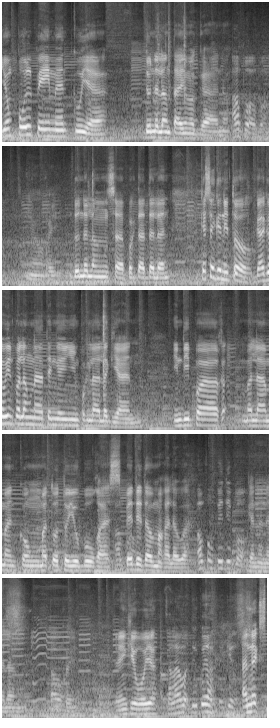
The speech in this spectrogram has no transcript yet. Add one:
Yung full payment, Kuya, doon na lang tayo mag ano. Opo, opo. Okay. Doon na lang sa pagdadalan. Kasi ganito, gagawin pa lang natin ngayon yung paglalagyan. Hindi pa malaman kung matutuyo bukas. Pwede daw makalawa. Opo, pwede po. Ganun na lang. Okay. Thank you, kuya. Salamat din kuya. Thank you. Ang next,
